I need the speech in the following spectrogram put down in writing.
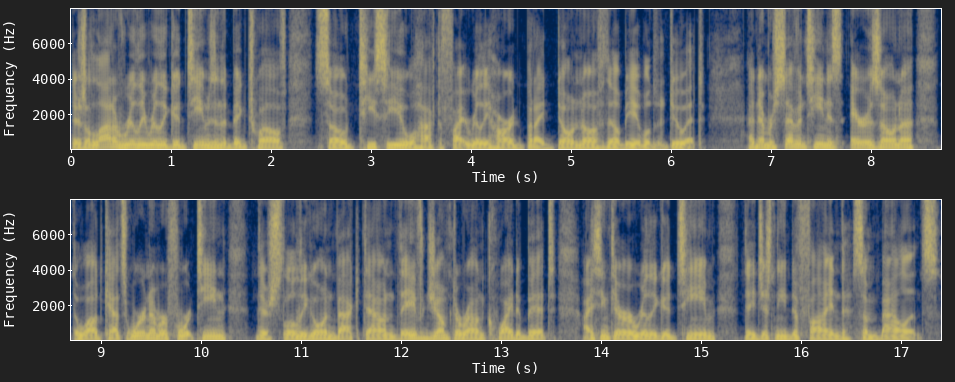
There's a lot of really, really good teams in the Big 12, so TCU will have to fight really hard, but I don't know if they'll be able to do it. At number 17 is Arizona. The Wildcats were number 14. They're slowly going back down. They've jumped around quite a bit. I think they're a really good team. They just need to find some balance.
